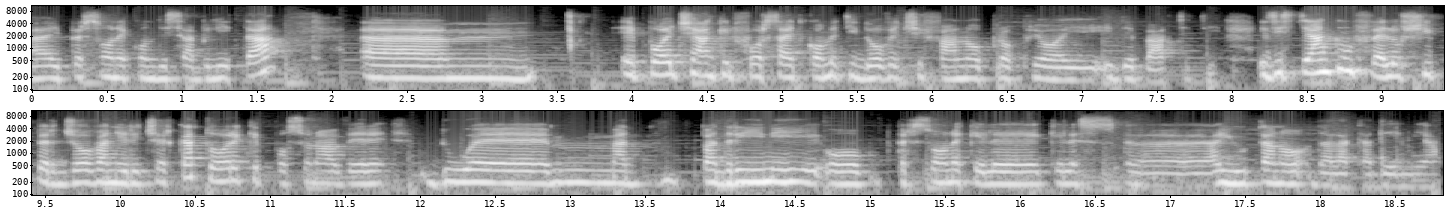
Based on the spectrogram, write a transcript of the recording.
eh, le persone con disabilità. Um, e poi c'è anche il Foresight Committee dove ci fanno proprio i, i, dibattiti. Esiste anche un fellowship per giovani ricercatori che possono avere due padrini o persone che le, che le eh, aiutano dall'Accademia.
